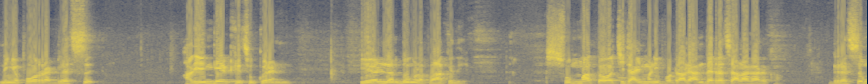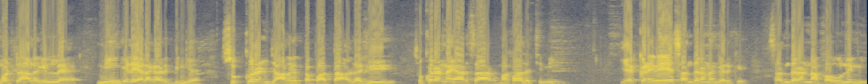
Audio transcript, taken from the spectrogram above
நீங்கள் போடுற ட்ரெஸ்ஸு அது எங்கே இருக்குது சுக்கரன்? ஏழுலேருந்து உங்களை பார்க்குது. சும்மா துவைச்சிட்டு அயன் பண்ணி போட்டாலே அந்த ட்ரெஸ் அழகாக இருக்கும். ட்ரெஸ்ஸு மட்டும் அழகு இல்லை நீங்களே அழகாக இருப்பீங்க. சுக்கரன் ஜாதகத்தை பார்த்தா அழகு. சுக்கரன்னா யார் சார்? மகாலட்சுமி. ஏற்கனவே சந்திரன் அங்கே இருக்குது சந்திரன்னா பௌர்ணமி.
